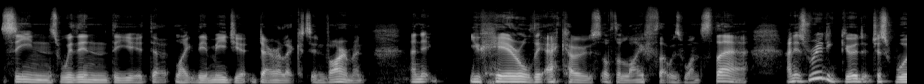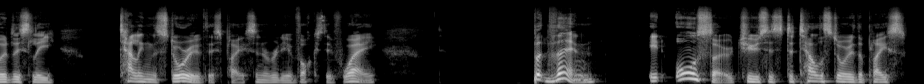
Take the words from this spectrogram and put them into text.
scenes within the, the like the immediate derelict environment, and it you hear all the echoes of the life that was once there, and it's really good at just wordlessly telling the story of this place in a really evocative way. But then hmm. It also chooses to tell the story of the place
